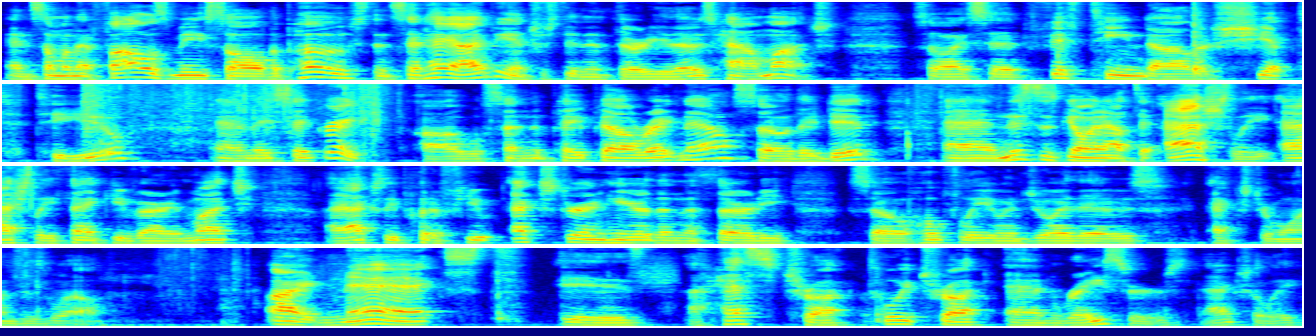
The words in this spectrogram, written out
And someone that follows me saw the post and said, hey, I'd be interested in 30 of those, how much? So I said, $15 shipped to you. And they said, great, uh, we'll send the PayPal right now. So they did. And this is going out to Ashley. Ashley, thank you very much. I actually put a few extra in here than the 30. So hopefully you enjoy those extra ones as well. All right, next is a Hess truck, toy truck, and racers, actually.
